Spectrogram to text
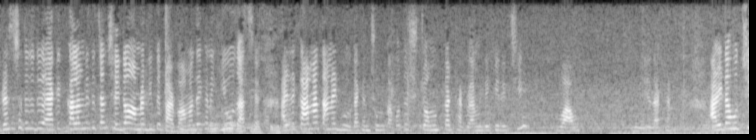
ড্রেসের সাথে যদি এক এক কালার নিতে চান, সেটাও আমরা দিতে পারব। আমাদের এখানে হিউজ আছে। আর এটা কানা টানের দুল। দেখেন ঝুমকা, কত চমৎকার থাকবে। আমি দেখিয়ে দিচ্ছি। ওয়াও দেখেন। আর এটা হচ্ছে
